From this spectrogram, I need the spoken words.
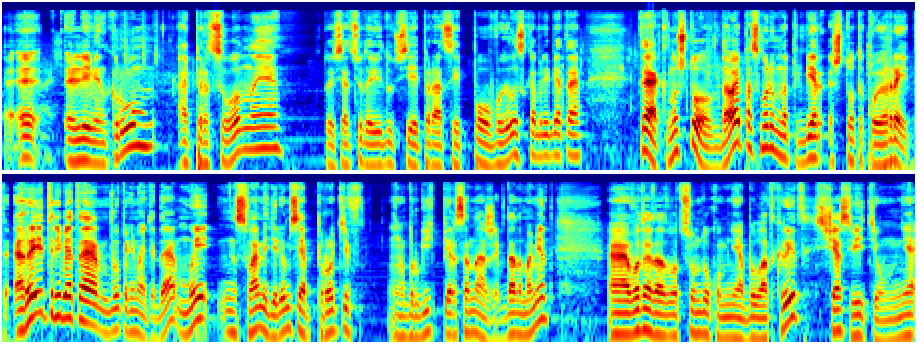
э, Living Room, операционные. То есть отсюда идут все операции по вылазкам, ребята. Так, ну что, давай посмотрим, например, что такое рейд. Рейд, ребята, вы понимаете, да? Мы с вами деремся против других персонажей. В данный момент э, вот этот вот сундук у меня был открыт. Сейчас, видите, у меня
